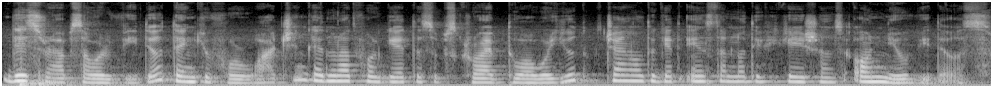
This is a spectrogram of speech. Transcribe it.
This wraps our video, thank you for watching and do not forget to subscribe to our YouTube channel to get instant notifications on new videos.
